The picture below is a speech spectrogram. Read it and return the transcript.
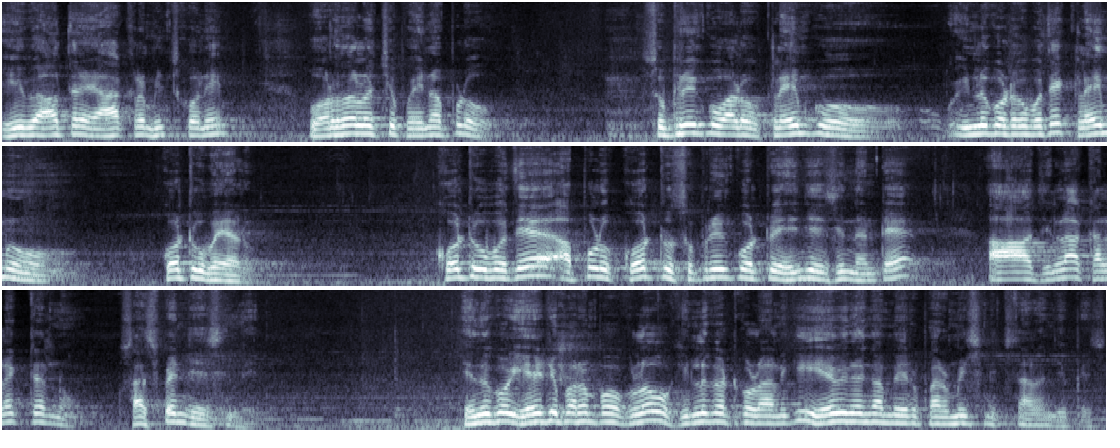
ఈ వాత్రే ఆక్రమించుకొని వరదలు వచ్చి పోయినప్పుడు సుప్రీంకు వాడు క్లెయిమ్కు ఇల్లు కొట్టకపోతే క్లెయిమ్ కోర్టుకు పోయాడు. కోర్టుకు పోతే అప్పుడు కోర్టు సుప్రీంకోర్టు ఏం చేసిందంటే ఆ జిల్లా కలెక్టర్ను సస్పెండ్ చేసింది. ఎందుకో ఏటి పరంపోకులో ఒక ఇల్లు కట్టుకోవడానికి ఏ విధంగా మీరు పర్మిషన్ ఇచ్చినారని చెప్పేసి.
